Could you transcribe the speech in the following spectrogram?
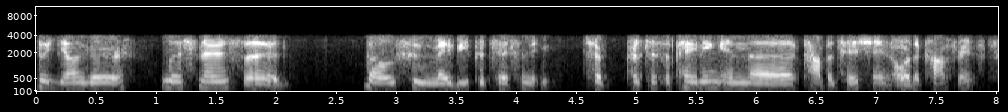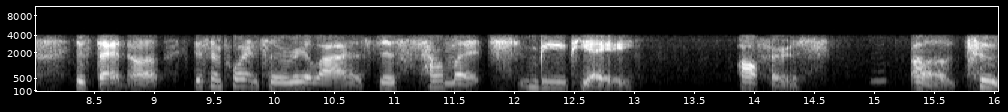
the younger listeners, uh, those who may be participating participating in the competition or the conference is that uh, it's important to realize just how much BDPA offers uh, to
